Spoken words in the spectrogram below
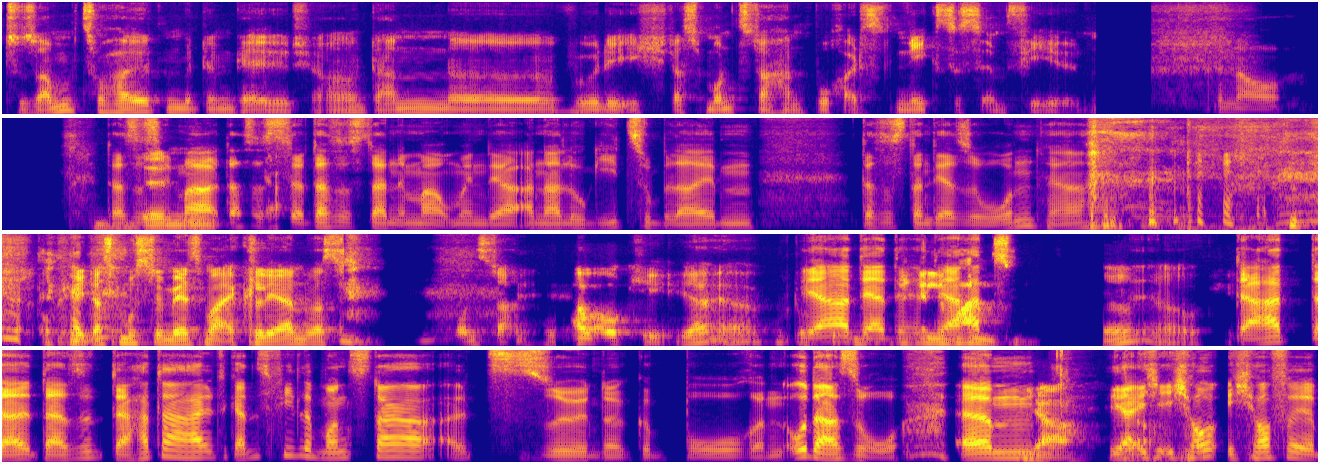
zusammenzuhalten mit dem Geld, ja, dann, äh, würde ich das Monsterhandbuch als Nächstes empfehlen. Genau. Das ist immer das ja. ist das ist dann immer, um in der Analogie zu bleiben das ist dann der Sohn, ja. Okay, das musst du mir jetzt mal erklären, was Monsterhandbuch aber okay, ja, ja, gut, okay. Ja, der der der hat Ja, okay. der hat da da sind da hat er halt ganz viele Monster als Söhne geboren oder so. Ähm, Ja, ja, ich ja, ich ja. ho ich hoffe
